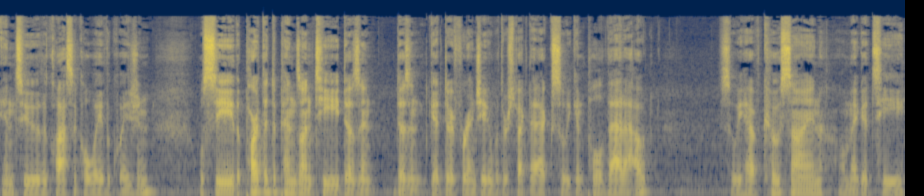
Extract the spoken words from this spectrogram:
into the classical wave equation, we'll see the part that depends on t doesn't doesn't get differentiated with respect to x, so we can pull that out. So we have cosine omega t,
